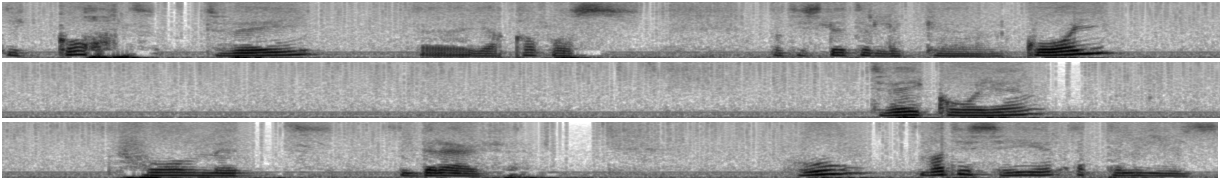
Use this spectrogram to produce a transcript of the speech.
die kocht twee eh, uh, Jaqafas. Dat is letterlijk uh, kooi. Twee kooien vol met druiven. Hoe, wat is hier het tamiz?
